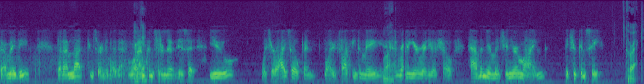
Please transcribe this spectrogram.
that may be, but I'm not concerned about that. What Okay. I'm concerned about is that you, with your eyes open, while you're talking to me Right. and running your radio show, have an image in your mind that you can see. Correct.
